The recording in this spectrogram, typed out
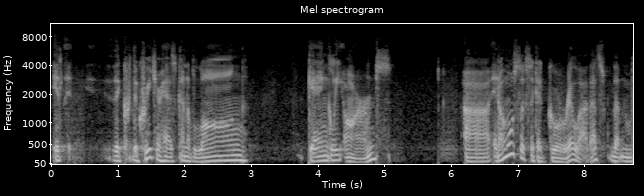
it, the, the creature has kind of long, gangly arms. Uh, it almost looks like a gorilla. That's the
